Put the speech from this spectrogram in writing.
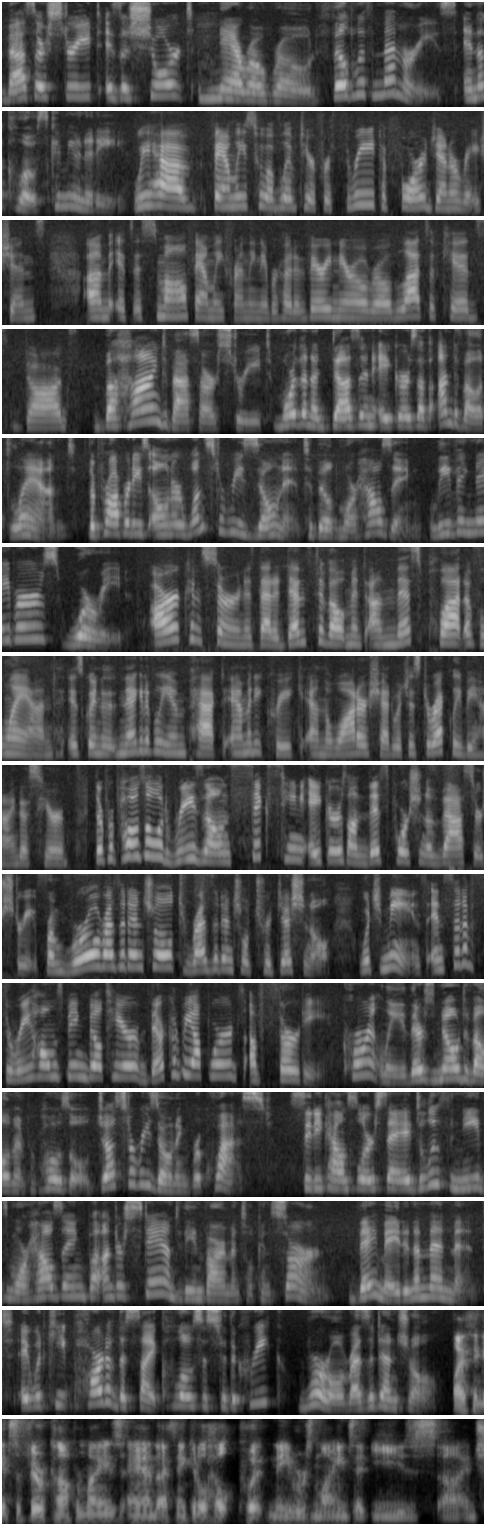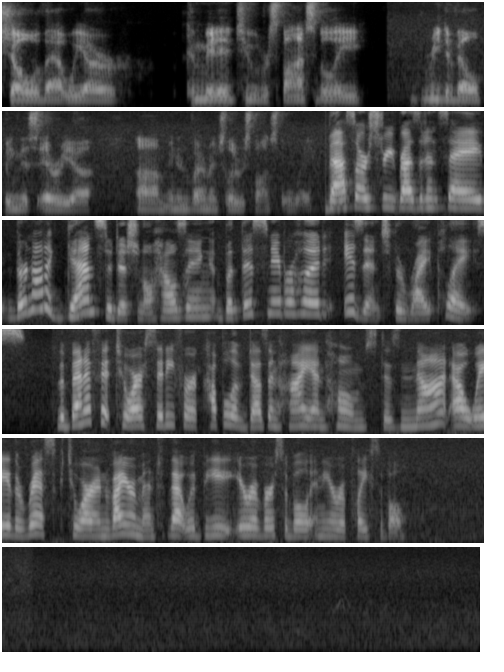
Vassar Street is a short, narrow road filled with memories in a close community. We have families who have lived here for three to four generations. Um, it's a small family-friendly neighborhood, a very narrow road, lots of kids, dogs. Behind Vassar Street, more than a dozen acres of undeveloped land. The property's owner wants to rezone it to build more housing, leaving neighbors worried. Our concern is that a dense development on this plot of land is going to negatively impact Amity Creek and the watershed, which is directly behind us here. The proposal would rezone 16 acres on this portion of Vassar Street from rural residential to residential traditional, which means instead of three homes being built here, there could be upwards of 30. Currently, there's no development proposal, just a rezoning request. City councilors say Duluth needs more housing but understand the environmental concern. They made an amendment. It would keep part of the site closest to the creek rural residential. I think it's a fair compromise, and I think it'll help put neighbors' minds at ease uh, and show that we are committed to responsibly redeveloping this area um, in an environmentally responsible way. Vassar Street residents say they're not against additional housing, but this neighborhood isn't the right place. The benefit to our city for a couple of dozen high-end homes does not outweigh the risk to our environment that would be irreversible and irreplaceable.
